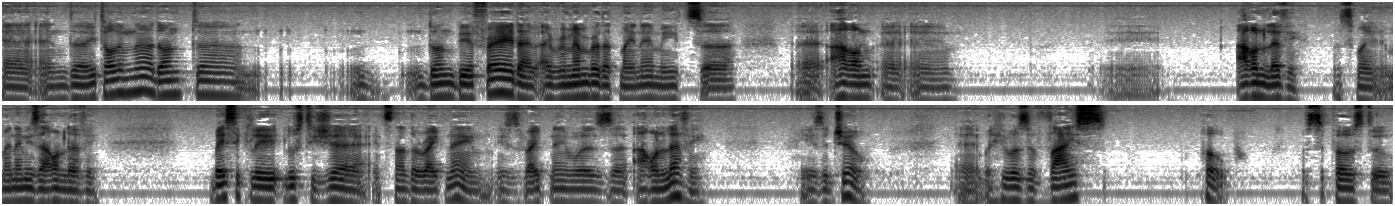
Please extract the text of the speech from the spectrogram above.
uh, and uh, he told him, "No, don't uh, don't be afraid. I, I remember that my name is Aaron Aaron Levy. That's my my name is Aaron Levy." basically Lustiger, it's not the right name. His right name was uh, Aaron Levy. He is a Jew, uh, but he was a vice pope was supposed to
